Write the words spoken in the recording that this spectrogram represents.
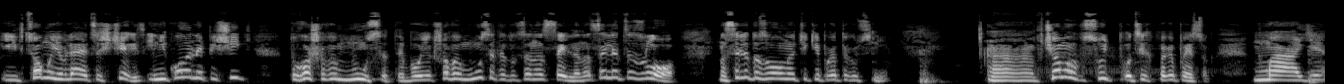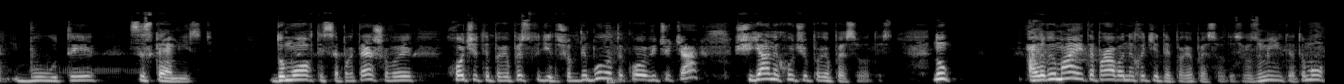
і в цьому є щирість. І ніколи не пишіть того, що ви мусите. Бо якщо ви мусите, то це насилля. Насилля це зло. Насилля дозволено тільки проти русні. Е, в чому суть оцих переписок? Має бути системність. Домовтеся про те, що ви хочете переписувати діти, щоб не було такого відчуття, що я не хочу переписуватись. Ну, але ви маєте право не хотіти переписуватись, розумієте? Тому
